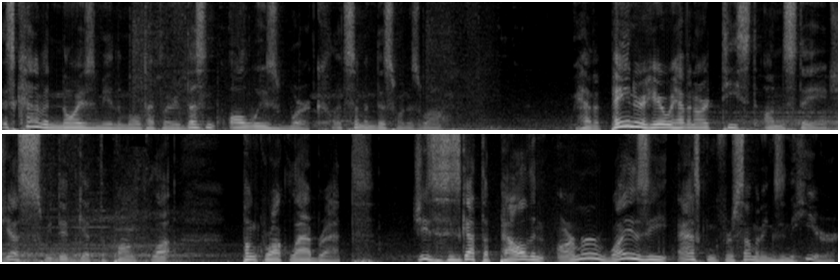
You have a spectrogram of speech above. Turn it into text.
This kind of annoys me in the multiplayer. It doesn't always work. Let's summon this one as well. We have a painter here. We have an artiste on stage. Yes, we did get the punk, punk rock lab rat. Jesus, he's got the paladin armor? Why is he asking for summonings in here?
